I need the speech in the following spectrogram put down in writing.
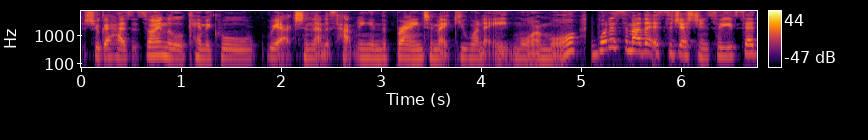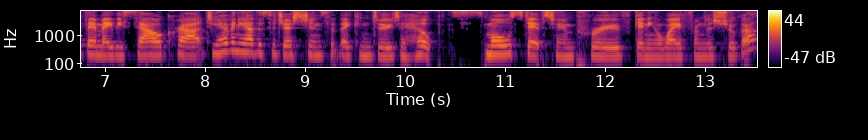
sugar has its own little chemical reaction that is happening in the brain to make you want to eat more and more. What are some other suggestions? So you've said there may be sauerkraut. Do you have any other suggestions that they can do to help small steps to improve getting away from the sugar?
